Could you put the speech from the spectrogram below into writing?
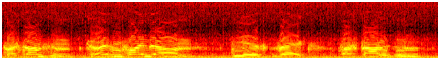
Verstanden. Greifen Feinde an. Hier ist 6. Verstanden.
